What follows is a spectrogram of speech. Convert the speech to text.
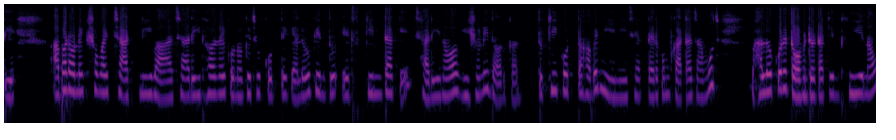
দিয়ে। আবার অনেক সময় চাটনি বা আচার এই ধরনের কোনো কিছু করতে গেলেও কিন্তু এর স্কিনটাকে ছাড়িয়ে নেওয়া ভীষণই দরকার। তো কি করতে হবে? নিয়ে নিয়েছি একটা এরকম কাটা চামচ। ভালো করে টমেটোটাকে ধুয়ে নাও।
